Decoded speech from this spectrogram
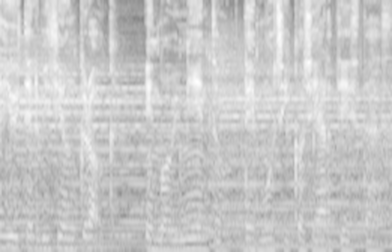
Radio y Televisión Croc, en movimiento de músicos y artistas.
